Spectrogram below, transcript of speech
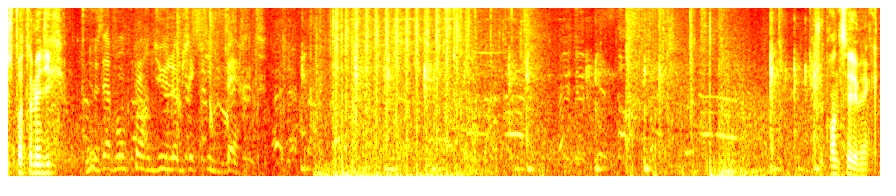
Juste pas ta médic. Nous avons perdu l'objectif Berthe. Je vais prendre C les mecs.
